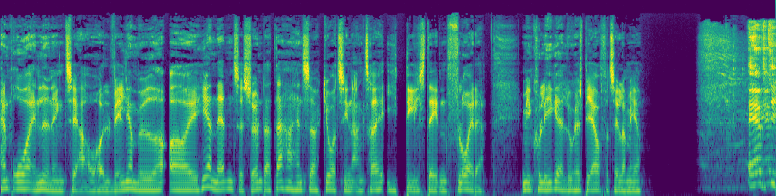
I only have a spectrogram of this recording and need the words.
Han bruger anledningen til at afholde vælgermøder, og øh, her natten til søndag, der har han så gjort sin entré i delstaten Florida. Min kollega Lukas Bjerg fortæller mere. After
